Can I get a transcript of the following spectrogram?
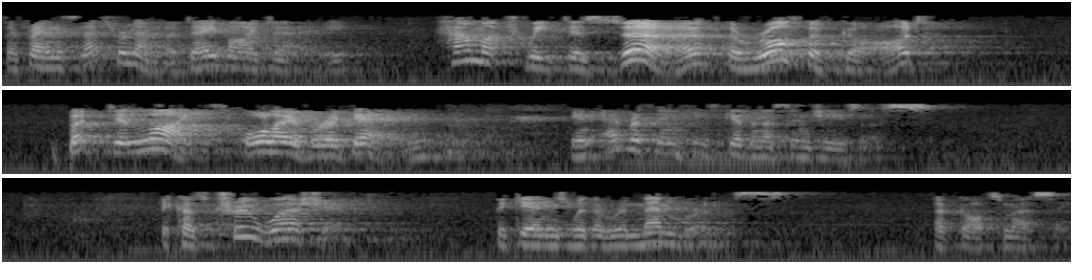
So, friends, let's remember day by day how much we deserve the wrath of God, but delight all over again in everything He's given us in Jesus. Because true worship begins with a remembrance of God's mercy.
